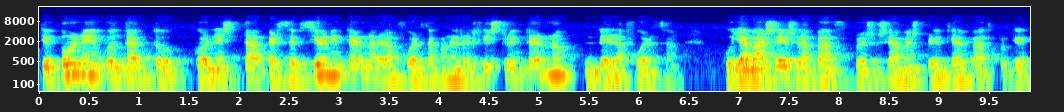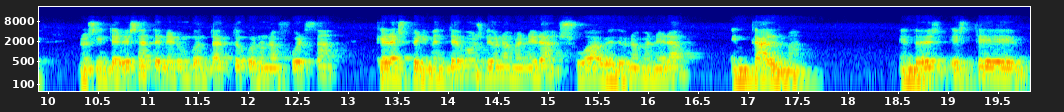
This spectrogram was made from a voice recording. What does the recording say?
te pone en contacto con esta percepción interna de la fuerza, con el registro interno de la fuerza, cuya base es la paz, por eso se llama experiencia de paz, porque nos interesa tener un contacto con una fuerza que la experimentemos de una manera suave, de una manera en calma. Entonces, este,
